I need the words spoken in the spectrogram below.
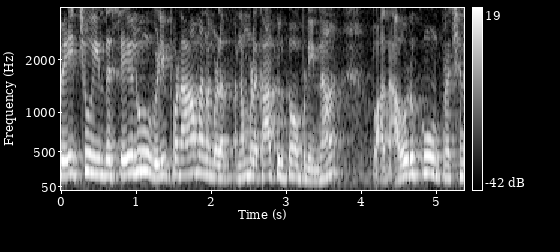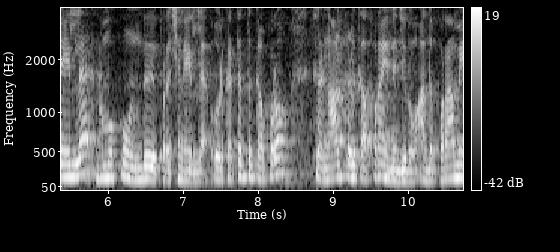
பேச்சும் இந்த செயலும் வெளிப்படாமல் நம்மளை நம்மளை காத்துக்கிட்டோம் அப்படின்னா அது அவருக்கும் பிரச்சனை இல்லை நமக்கும் வந்து பிரச்சனை இல்லை. ஒரு கட்டத்துக்கு அப்புறம் சில நாட்களுக்கு அப்புறம் இணைஞ்சிரும். அந்த பொறாமை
